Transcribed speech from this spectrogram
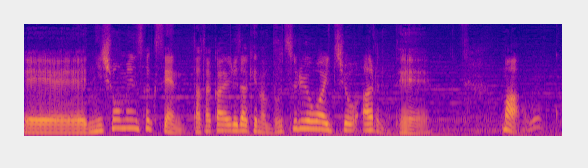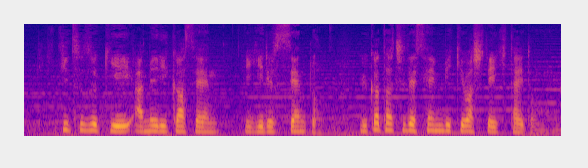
えー、二正面作戦戦えるだけの物量は一応あるので、まあ、引き続きアメリカ戦イギリス戦という形で線引きはしていきたいと思います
